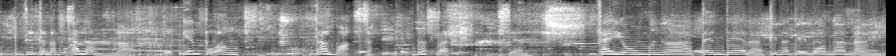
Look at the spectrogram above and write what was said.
hindi natin alam na yan po ang tama. Dapat. Yan. Tayong mga tendera, kinakailangan ay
